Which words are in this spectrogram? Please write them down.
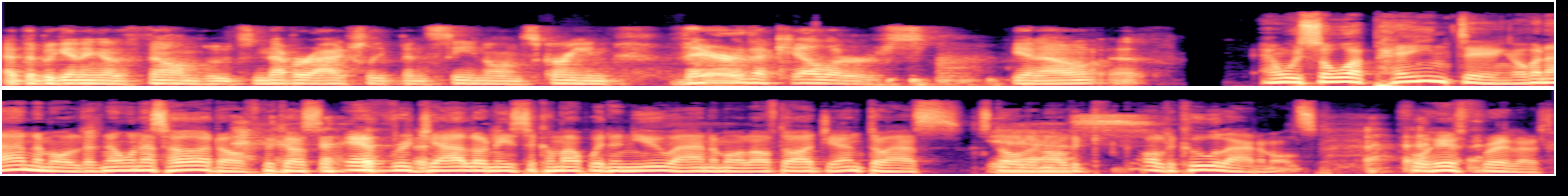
at the beginning of the film, who's never actually been seen on screen. They're the killers, you know and we saw a painting of an animal that no one has heard of because every Giallo needs to come up with a new animal after Argento has stolen yes. all the all the cool animals for his thrillers.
